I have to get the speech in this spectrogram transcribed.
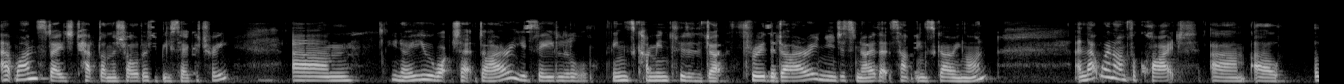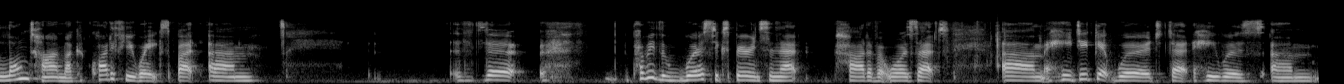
at one stage tapped on the shoulder to be secretary. Um, you know, you watch that diary, you see little things come in through the di- through the diary, and you just know that something's going on. And that went on for quite um, a, a, long time, like quite a few weeks. But um, the probably the worst experience in that part of it was that um, he did get word that he was um,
